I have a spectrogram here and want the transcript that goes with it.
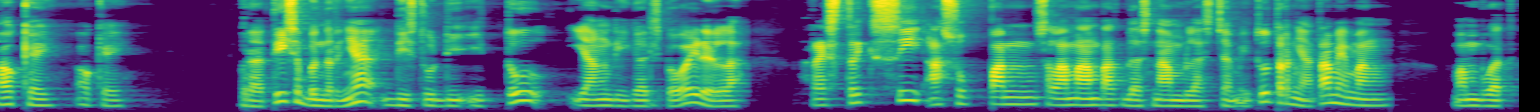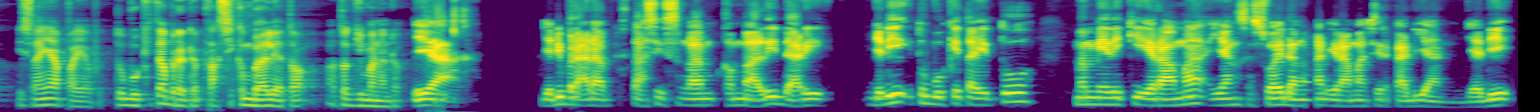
Oke, okay, oke. Okay. Berarti sebenarnya di studi itu yang digarisbawahi adalah restriksi asupan selama 14-16 jam itu ternyata memang membuat istilahnya apa ya tubuh kita beradaptasi kembali atau atau gimana dok? Iya, jadi beradaptasi kembali dari jadi tubuh kita itu memiliki irama yang sesuai dengan irama sirkadian. Jadi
